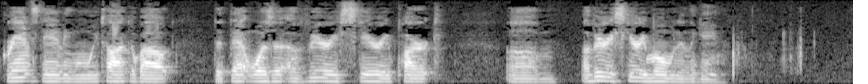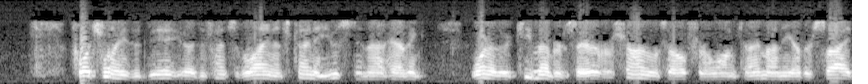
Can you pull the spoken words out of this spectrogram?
grandstanding when we talk about that. That was a, a very scary part, um, a very scary moment in the game. Fortunately, the uh, defensive line is kind of used to not having one of their key members there. Rashan was out for a long time on the other side.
